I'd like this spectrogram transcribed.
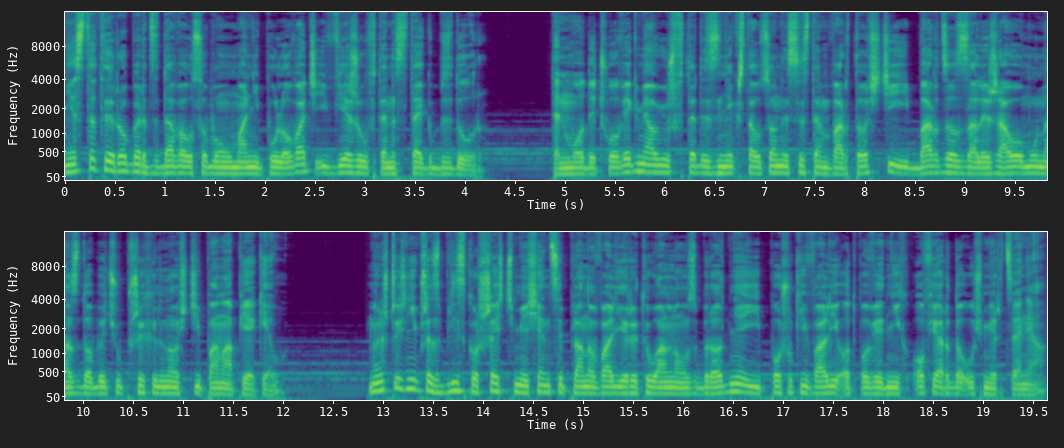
Niestety Robert dawał sobą manipulować i wierzył w ten stek bzdur. Ten młody człowiek miał już wtedy zniekształcony system wartości i bardzo zależało mu na zdobyciu przychylności pana piekieł. Mężczyźni przez blisko 6 miesięcy planowali rytualną zbrodnię i poszukiwali odpowiednich ofiar do uśmiercenia.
